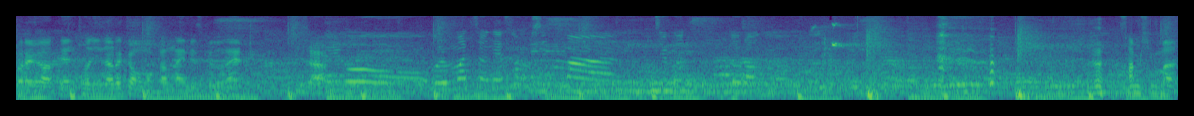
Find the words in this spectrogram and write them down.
これが伝統になるかもわかんないんですけどね。じゃ 그리고 얼마 전에 30만 찍었더라고요 あ 30만.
